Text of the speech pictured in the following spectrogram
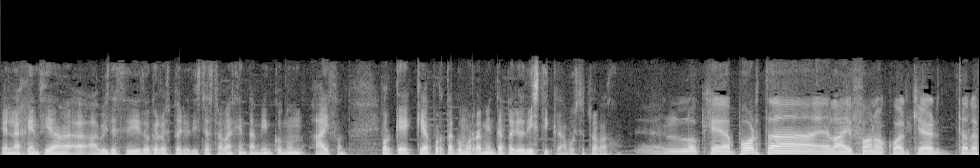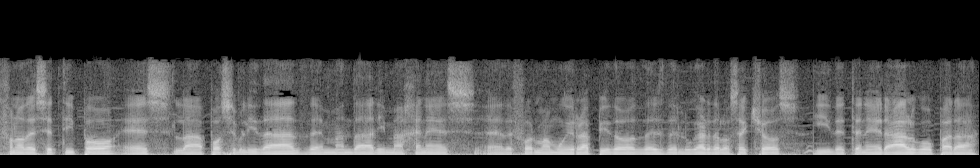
En la agencia habéis decidido que los periodistas trabajen también con un iPhone. ¿Por qué? ¿Qué aporta como herramienta periodística a vuestro trabajo? Eh, lo que aporta el iPhone o cualquier teléfono de ese tipo es la posibilidad de mandar imágenes eh, de forma muy rápido desde el lugar de los hechos y de tener algo para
